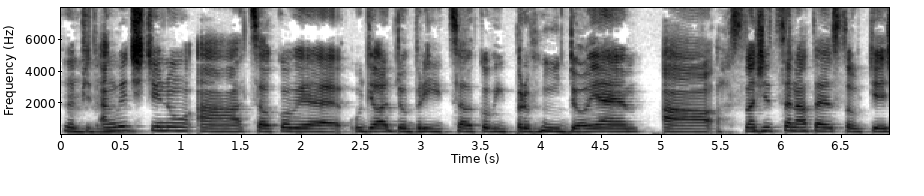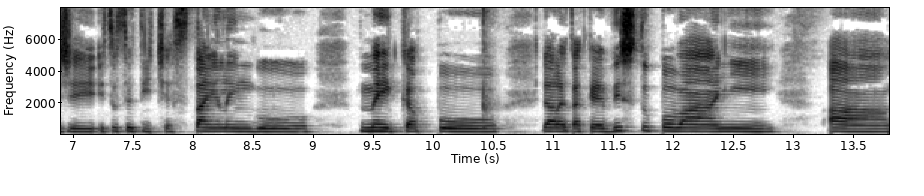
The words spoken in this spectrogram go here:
zlepšit mm-hmm. angličtinu a celkově udělat dobrý celkový první dojem a snažit se na té soutěži, i co se týče stylingu, make-upu, dále také vystupování a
